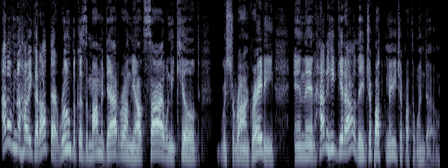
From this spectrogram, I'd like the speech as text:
I don't even know how he got out that room because the mom and dad were on the outside when he killed Mr. Ron Grady. And then how did he get out? Did he jump out? Maybe jump out the window.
